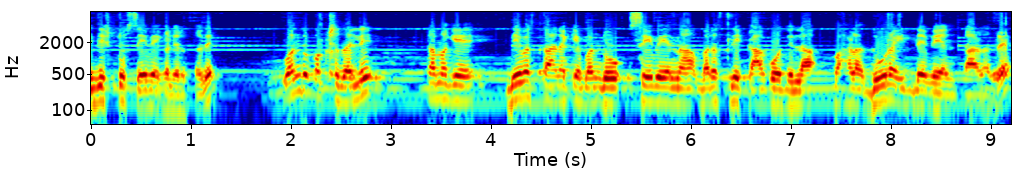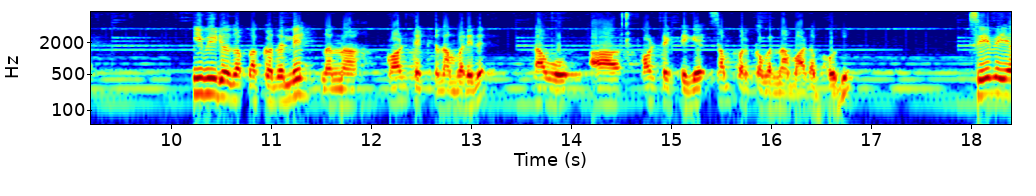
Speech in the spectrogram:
ಇದಿಷ್ಟು ಸೇವೆಗಳಿರುತ್ತದೆ. ಒಂದು ಪಕ್ಷದಲ್ಲಿ ತಮಗೆ ದೇವಸ್ಥಾನಕ್ಕೆ ಬಂದು ಸೇವೆಯನ್ನ ಬರೆಸ್ಲಿಕ್ಕಾಗೋದಿಲ್ಲ ಬಹಳ ದೂರ ಇದ್ದೇವೆ ಅಂತ ಹೇಳಿದ್ರೆ, ಈ ವಿಡಿಯೋದ ಪಕ್ಕದಲ್ಲಿ ನನ್ನ ಕಾಂಟ್ಯಾಕ್ಟ್ ನಂಬರ್ ಇದೆ. ತಾವು ಆ ಕಾಂಟ್ಯಾಕ್ಟಿಗೆ ಸಂಪರ್ಕವನ್ನ ಮಾಡಬಹುದು. ಸೇವೆಯ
